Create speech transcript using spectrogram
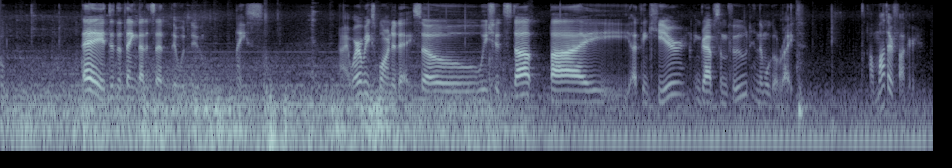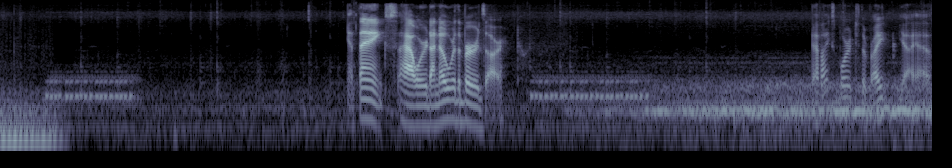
Ooh. Hey, it did the thing that it said it would do. Nice. Alright, where are we exploring today? So, we should stop by, I think here, and grab some food, and then we'll go right. Oh, motherfucker. Yeah, thanks, Howard. I know where the birds are. Have I explored to the right? Yeah, I have.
